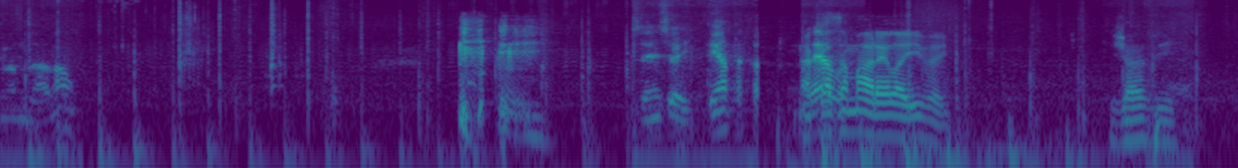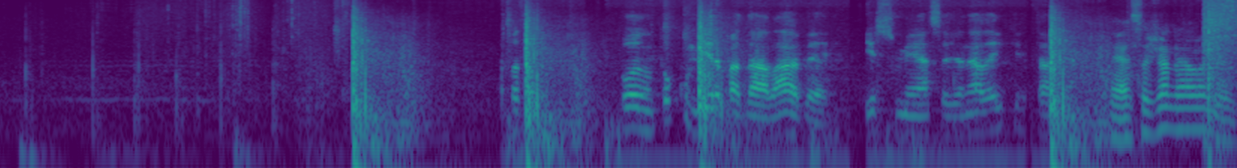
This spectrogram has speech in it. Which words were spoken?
Não dá não. 280, cara. Na Amarela? casa amarela aí, velho. Já vi. Pô, não tô com mira pra dar lá, velho. Isso mesmo, essa janela aí que tá. né? É essa janela mesmo.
